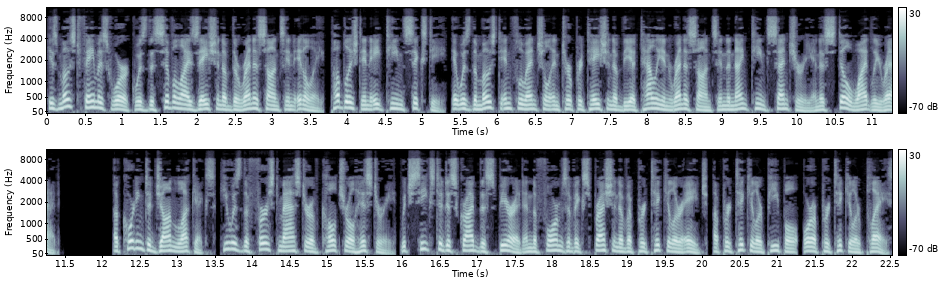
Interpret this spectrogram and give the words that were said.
His most famous work was The Civilization of the Renaissance in Italy, published in 1860. It was the most influential interpretation of the Italian Renaissance in the 19th century and is still widely read. According to John Lukács, he was the first master of cultural history, which seeks to describe the spirit and the forms of expression of a particular age, a particular people, or a particular place.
